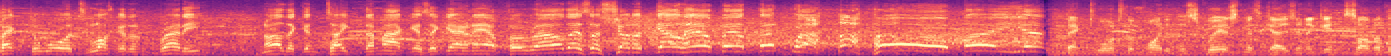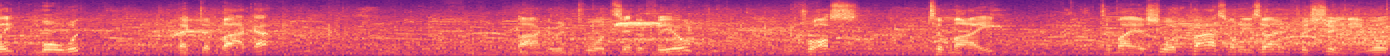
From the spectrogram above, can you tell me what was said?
back towards Lockett and Brady. Neither can take the mark as they go now for Rowe. There's a shot at goal. How about that one? oh. Back towards the point of the square. Smith goes in again solidly. Morwood. Back to Barker. Barker in towards centre field. Cross to May. To May a short pass on his own for Sheeny. Well,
